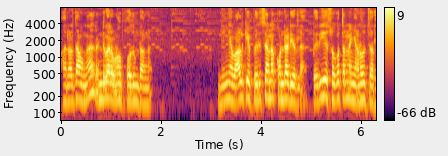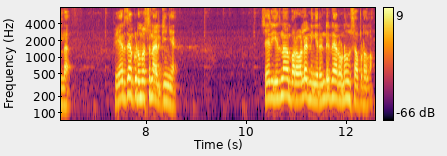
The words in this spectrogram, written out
அதனால தான் அவங்க ரெண்டு வேளை உணவு போதும்ட்டாங்க நீங்கள் வாழ்க்கையை பெருசானா கொண்டாடிடல. பெரிய சுகத்தெல்லாம் நீங்கள் அனுபவிச்சிடல. பேர் தான் குடும்பஸ்தனாக இருக்கீங்க. சரி இருந்தாலும் பரவாயில்ல நீங்கள் ரெண்டு நேரம் உணவு சாப்பிடலாம்.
